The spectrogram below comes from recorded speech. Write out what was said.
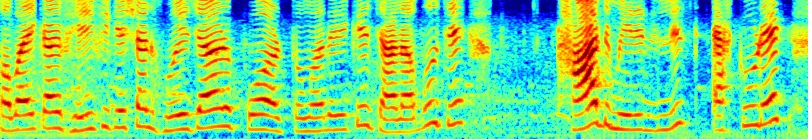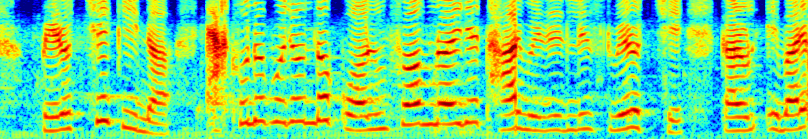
সবাইকার ভেরিফিকেশান হয়ে যাওয়ার পর তোমাদেরকে জানাব যে থার্ড মেরিট লিস্ট অ্যাকুরেট বেরোচ্ছে কি না? এখনও পর্যন্ত কনফার্ম নয় যে থার্ড মেরিট লিস্ট বেরোচ্ছে, কারণ এবারে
